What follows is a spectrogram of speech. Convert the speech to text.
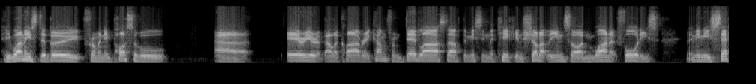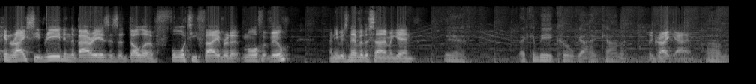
he won his debut from an impossible uh, area at Balaclava. He come from dead last after missing the kick and shot up the inside and won at 40s. Then in his second race, he reared in the barriers as a dollar forty favourite at Morphettville, and he was never the same again. Yeah, that can be a cruel game, can't it? The great game. Um,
